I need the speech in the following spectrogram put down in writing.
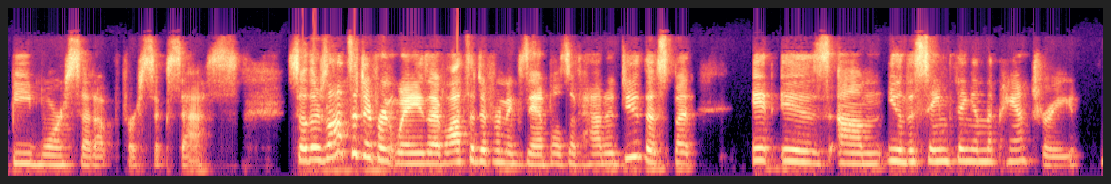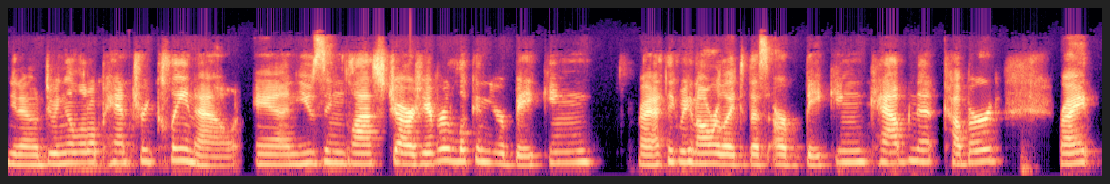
be more set up for success. So there's lots of different ways. I have lots of different examples of how to do this, but it is um, you know the same thing in the pantry you know doing a little pantry clean out and using glass jars. You ever look in your baking right? I think we can all relate to this our baking cabinet cupboard right?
